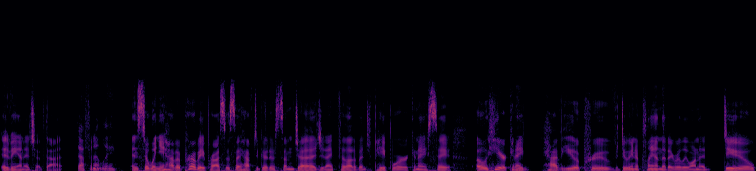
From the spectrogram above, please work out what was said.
advantage of that. Definitely. And so when you have a probate process, I have to go to some judge and I fill out a bunch of paperwork and I say, "Oh, here, can I have you approve doing a plan that I really want to do?"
